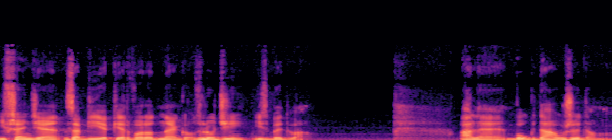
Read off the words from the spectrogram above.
i wszędzie zabije pierworodnego z ludzi i z bydła. Ale Bóg dał Żydom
